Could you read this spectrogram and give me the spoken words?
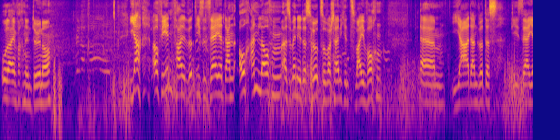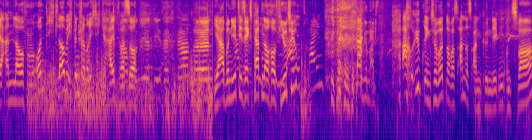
oder einfach einen Döner. Ja, auf jeden Fall wird diese Serie dann auch anlaufen. Also wenn ihr das hört, so wahrscheinlich in zwei Wochen. Ähm, ja, dann wird das die Serie anlaufen. Und ich glaube, ich bin schon richtig gehypt, was so. Ja, abonniert diese Experten auch auf YouTube. Ach, übrigens, wir wollten noch was anderes ankündigen. Und zwar,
